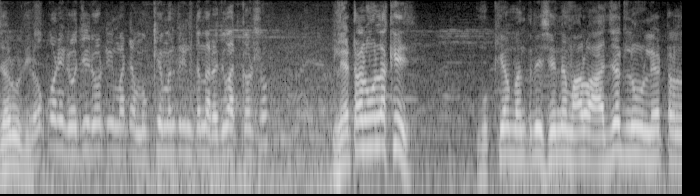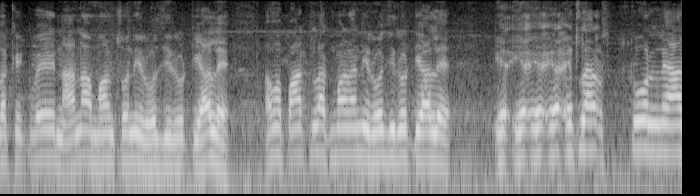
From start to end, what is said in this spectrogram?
જરૂરી છે. લોકોની રોજીરોટી માટે મુખ્યમંત્રીને તમે રજૂઆત કરશો? લેટર હું લખીશ. મુખ્યમંત્રીશ્રીને મારો આજ જ હું લેટર લખી કે ભાઈ નાના માણસોની રોજીરોટી હાલે. આમાં પાંચ લાખ માણાની રોજીરોટી હાલે. એટલા સ્ટોલ ને આ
